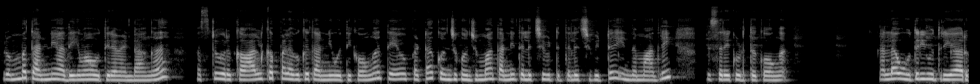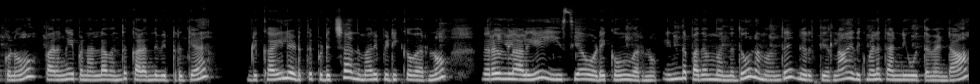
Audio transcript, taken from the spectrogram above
ரொம்ப தண்ணி அதிகமாக ஊற்றிட வேண்டாங்க. ஃபஸ்ட்டு ஒரு கால் கப் அளவுக்கு தண்ணி ஊற்றிக்கோங்க தேவைப்பட்டால் கொஞ்சம் கொஞ்சமாக தண்ணி தெளித்து விட்டு தெளித்து விட்டு இந்த மாதிரி பிசறி கொடுத்துக்கோங்க. நல்லா உதிரி உதிரியாக இருக்கணும். பாருங்கள் இப்போ நல்லா வந்து கலந்து விட்டுருக்கேன். இப்படி கையில் எடுத்து பிடிச்சி அந்த மாதிரி பிடிக்க வரணும். விரல்களாலேயே ஈஸியாக உடைக்கவும் வரணும். இந்த பதம் வந்ததும் நம்ம வந்து நிறுத்திடலாம். இதுக்கு மேலே தண்ணி ஊற்ற வேண்டாம்.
